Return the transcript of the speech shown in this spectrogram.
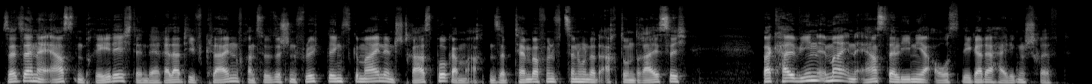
Seit seiner ersten Predigt in der relativ kleinen französischen Flüchtlingsgemeinde in Straßburg am 8. September 1538 war Calvin immer in erster Linie Ausleger der Heiligen Schrift.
